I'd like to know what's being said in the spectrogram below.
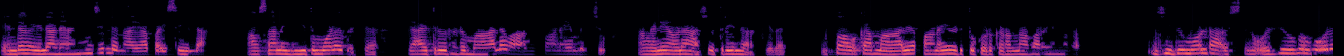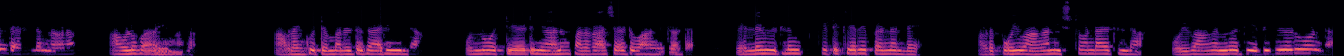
എന്റെ കയ്യിലാണ് അഞ്ചിന്റെ നായ പൈസ ഇല്ല. അവസാനം ഗീതുമോളെ വിട്ട് ഗായത്രിയുടെ മാല വാങ്ങി പണയം വെച്ചു. അങ്ങനെ അവളെ ആശുപത്രിയിൽ നിന്ന് ഇറക്കിയത്. ഇപ്പൊ അവൾക്ക് ആ മാല പണയം എടുത്തു കൊടുക്കണം എന്നാ പറയുന്നത്. ഗീതുമോളുടെ ആവശ്യത്തിന് ഒരു രൂപ പോലും തരില്ലെന്നാണ് അവൾ പറയുന്നത്. അവളെ കുറ്റം പറഞ്ഞിട്ട് കാര്യമില്ല. ഒന്നും ഒറ്റയായിട്ട് ഞാനും പല പ്രാവശ്യമായിട്ട് വാങ്ങിയിട്ടുണ്ട്. വല്ല വീട്ടിലും കെട്ടിക്കേറിയ പെണ്ണല്ലേ? അവിടെ പോയി വാങ്ങാൻ ഇഷ്ടം ഉണ്ടായിട്ടില്ല. പോയി വാങ്ങുന്നത് ഗതികേടും കൊണ്ടാ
